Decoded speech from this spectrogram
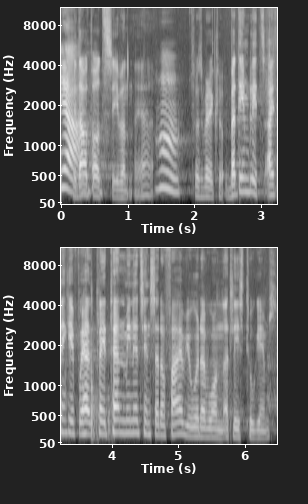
Yeah. Without odds, even. Yeah. Hmm. It was very close. But in Blitz, I think if we had played 10 minutes instead of five, you would have won at least two games.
